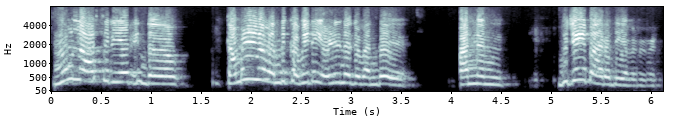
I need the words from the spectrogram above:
நூல் ஆசிரியர் இந்த தமிழ்ல வந்து கவிதை எழுதினது வந்து அண்ணன் விஜய் பாரதி அவர்கள்.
